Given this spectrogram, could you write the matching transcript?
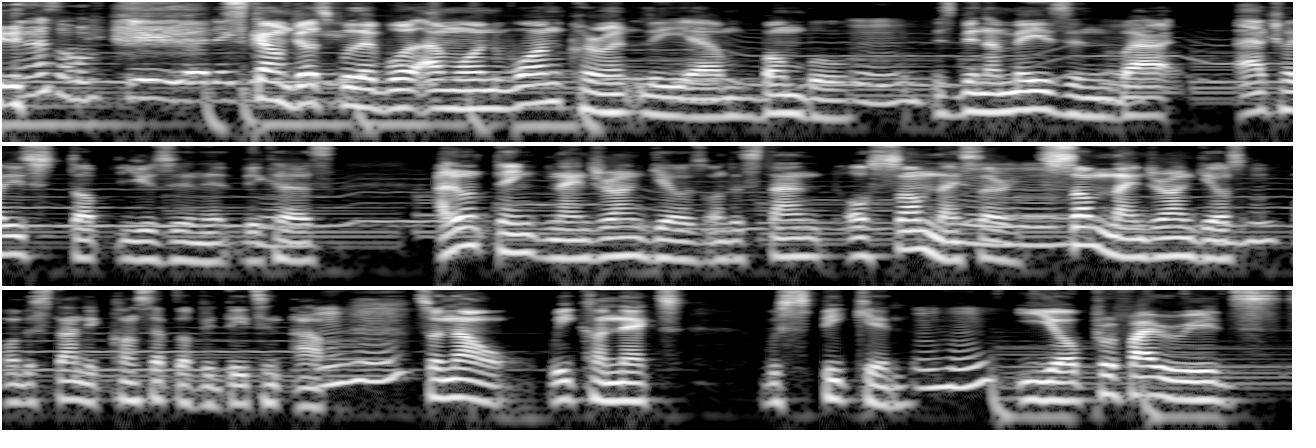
That's on period. Scam just full everywhere. I'm on one currently, um, Bumble. Mm. It's been amazing, Mm. but I actually stopped using it because I don't think Nigerian girls understand, or some Ni- sorry, Mm. some Nigerian girls Mhm. understand the concept of a dating app. Mhm. So now we connect, we're speaking. Mhm. Your profile reads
